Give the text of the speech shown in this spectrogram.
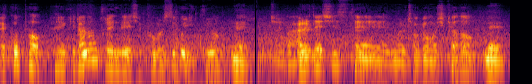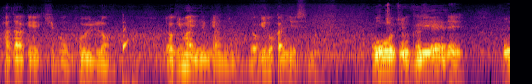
에코파워팩이라는 브랜드의 제품을 쓰고 있고요. 네. 저희가 알데 시스템을 적용을 시켜서 네. 바닥에 기본 보일러 여기만 있는 게 아니라 여기도 깔려 있습니다. 오, 이쪽 저 쪽까지. 위에? 네. 저희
